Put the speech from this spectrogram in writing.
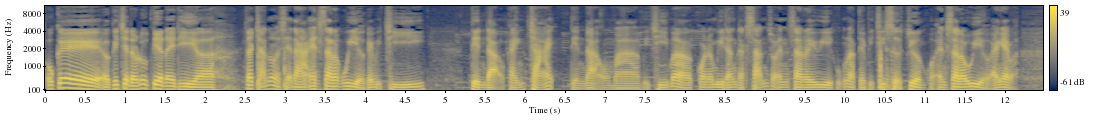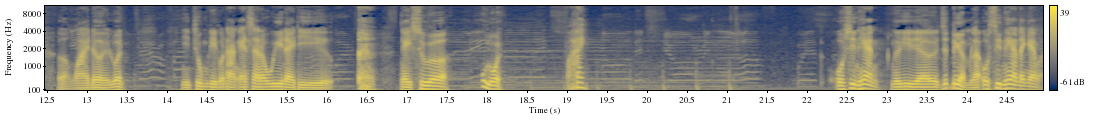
Ok, ở cái trận đấu đầu tiên này thì uh, chắc chắn rồi sẽ đá El Sarawi ở cái vị trí tiền đạo cánh trái, tiền đạo mà vị trí mà Konami đang đặt sẵn cho El Sarawi cũng là cái vị trí sở trường của El Sarawi ở anh em ạ, ở ngoài đời luôn. Nhìn chung thì con hàng El Sarawi này thì ngày xưa ui rồi phải. Osinhen người ờ, dứt điểm là Osinhen anh em ạ.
